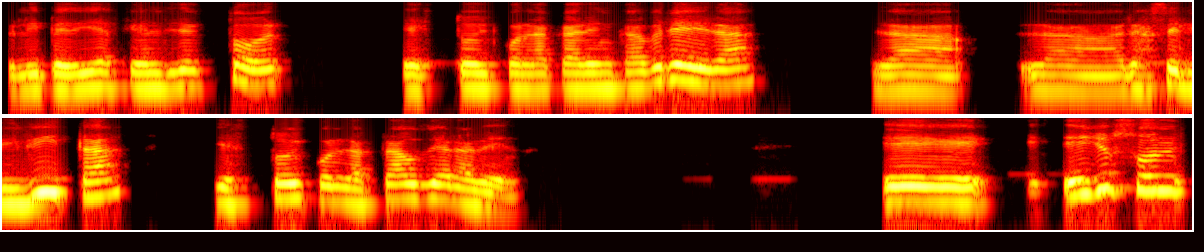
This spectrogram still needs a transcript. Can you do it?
Felipe Díaz, que es el director, estoy con la Karen Cabrera, la, la Araceli Vita, y estoy con la Claudia Aravena. Eh, e- ellos, son,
